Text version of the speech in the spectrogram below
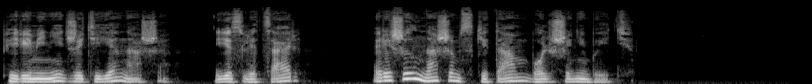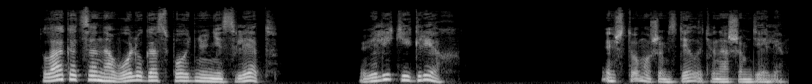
переменить житие наше, если царь решил нашим скитам больше не быть. Плакаться на волю Господню не след, великий грех. И что можем сделать в нашем деле?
